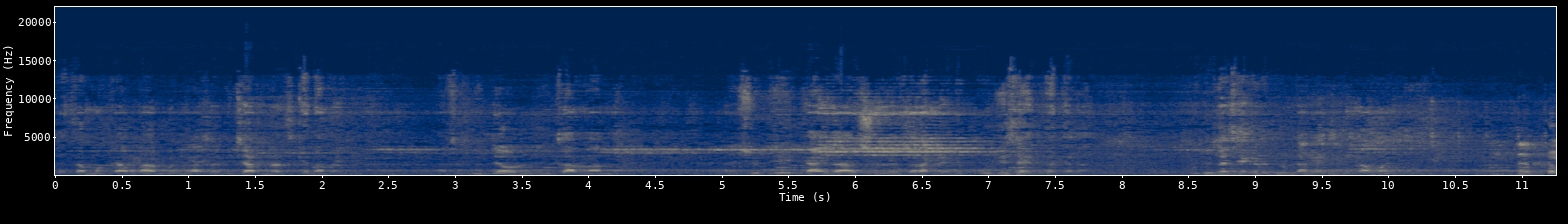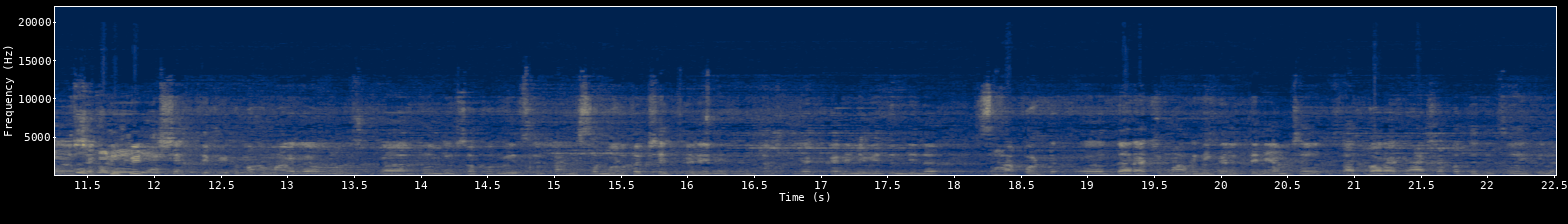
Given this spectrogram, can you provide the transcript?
त्याचा मुकाबला आपण असं विचारणच केला पाहिजे. असं मुद्द्यावरून चालणार नाही. आणि शेवटी कायदा सुव्यवस्था राखण्याचे पोलीस आहेत का त्याला? पोलिसांच्याकडे देऊन टाकायचं काम आहे. तर शक्तीपीठ शक्तीपीठ महामार्गावरून दोन दिवसापूर्वीच काही समर्थक शेतकऱ्यांनी त्यांचं या ठिकाणी निवेदन दिलं. सहा पट दराची मागणी करत त्यांनी आमचं सातबारा घ्या अशा पद्धतीचं हे केलं.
